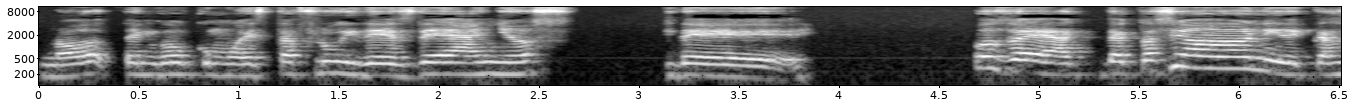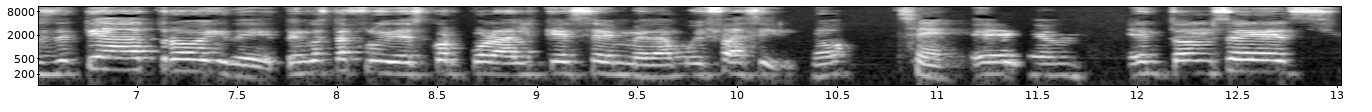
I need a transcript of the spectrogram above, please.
¿no? Tengo como esta fluidez de años de, pues de, actuación y de clases de teatro y de, tengo esta fluidez corporal que se me da muy fácil, ¿no? Sí. Eh, entonces,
